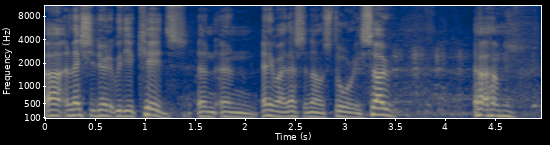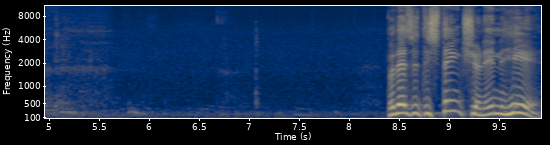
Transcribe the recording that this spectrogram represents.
uh, unless you're doing it with your kids. And, and anyway, that's another story. So, um, but there's a distinction in here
